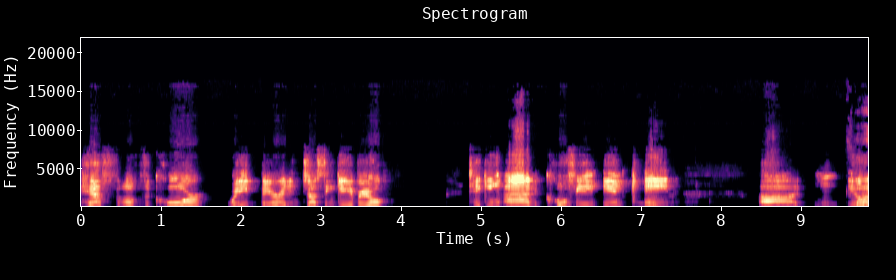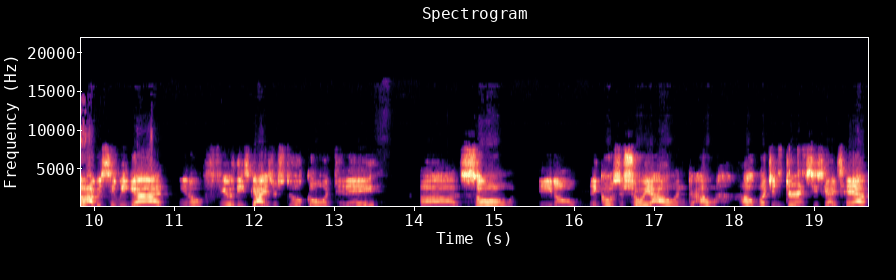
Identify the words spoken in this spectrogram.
half of the Corre, Wade Barrett and Justin Gabriel, taking on Kofi and Kane. Uh, Hmm. you know, Huh. obviously we got you know a few of these guys are still going today, uh, so you know it goes to show you how and how how much endurance these guys have.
